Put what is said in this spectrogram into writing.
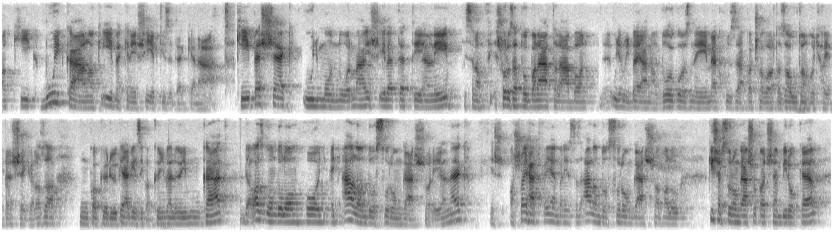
akik bujkálnak éveken és évtizedeken át. Képesek úgymond normális életet élni, hiszen a sorozatokban általában ugyanúgy bejárnak dolgozni, meghúzzák a csavart az autón, hogyha éppenséggel az a munkakörük, elvégzik a könyvelői munkát, de azt gondolom, hogy egy állandó szorongással élnek, és a saját fejemben ezt az állandó szorongással való kisebb szorongásokat sem bírok el,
